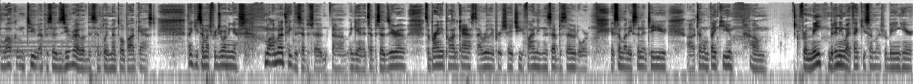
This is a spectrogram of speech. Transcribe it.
Welcome to episode zero of the Simply Mental podcast. Thank you so much for joining us. Well, I'm going to take this episode. Um, again, it's episode zero. It's a brand new podcast. I really appreciate you finding this episode, or if somebody sent it to you, uh, tell them thank you. Um, from me. But anyway, thank you so much for being here.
